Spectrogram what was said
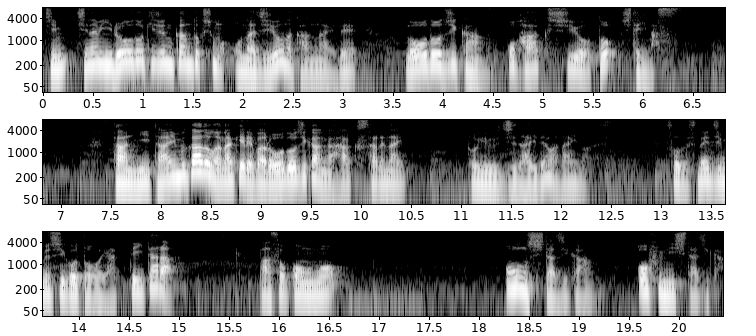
ちちなみに労働基準監督署も同じような考えで労働時間を把握しようとしています。単にタイムカードがなければ労働時間が把握されないという時代ではないのです。そうですね。事務仕事をやっていたらパソコンをオンした時間オフにした時間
